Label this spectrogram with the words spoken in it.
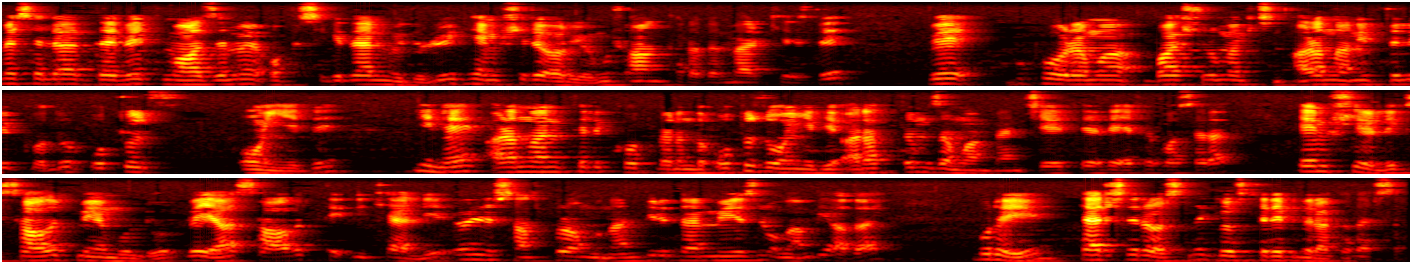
mesela Devlet Malzeme Ofisi Genel Müdürlüğü hemşire arıyormuş Ankara'da merkezde ve bu programa başvurmak için aranan nitelik kodu 3017. Yine aranan nitelik kodlarında 3017'yi arattığım zaman ben CTRL basarak hemşirelik, sağlık memurluğu veya sağlık teknikerliği ön lisans programından birinden mezun olan bir aday burayı tercihler arasında gösterebilir arkadaşlar.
